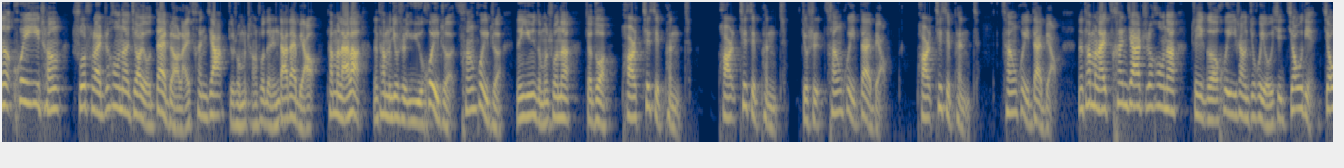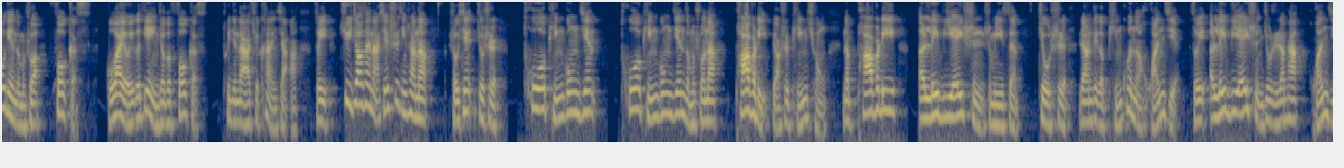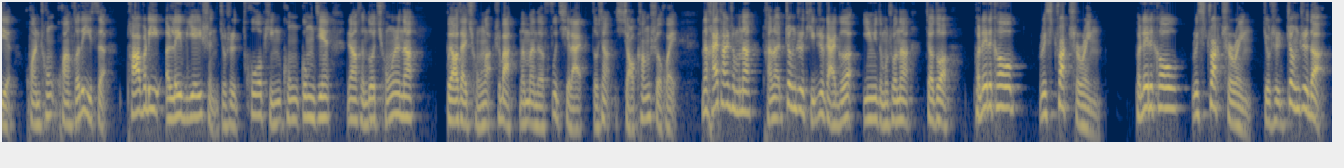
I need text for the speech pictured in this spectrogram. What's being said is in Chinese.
那会议议程说出来之后呢，就要有代表来参加，就是我们常说的人大代表，他们来了，那他们就是与会者、参会者。那英语怎么说呢？叫做 participant，participant 就是参会代表，participant 参会代表。那他们来参加之后呢，这个会议上就会有一些焦点，焦点怎么说？focus。国外有一个电影叫做 Focus，推荐大家去看一下啊。所以聚焦在哪些事情上呢？首先就是脱贫攻坚。脱贫攻坚怎么说呢？Poverty 表示贫穷，那 Poverty alleviation 什么意思？就是让这个贫困呢缓解，所以 alleviation 就是让它缓解、缓冲、缓和的意思。Poverty alleviation 就是脱贫攻攻坚，让很多穷人呢不要再穷了，是吧？慢慢的富起来，走向小康社会。那还谈什么呢？谈了政治体制改革，英语怎么说呢？叫做 political restructuring。Political restructuring 就是政治的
